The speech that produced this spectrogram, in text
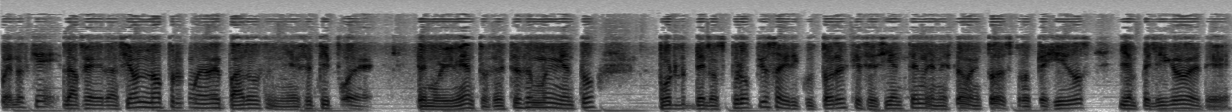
Bueno, es que la federación no promueve paros ni ese tipo de, movimientos. Este es un movimiento por, de los propios agricultores que se sienten en este momento desprotegidos y en peligro de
